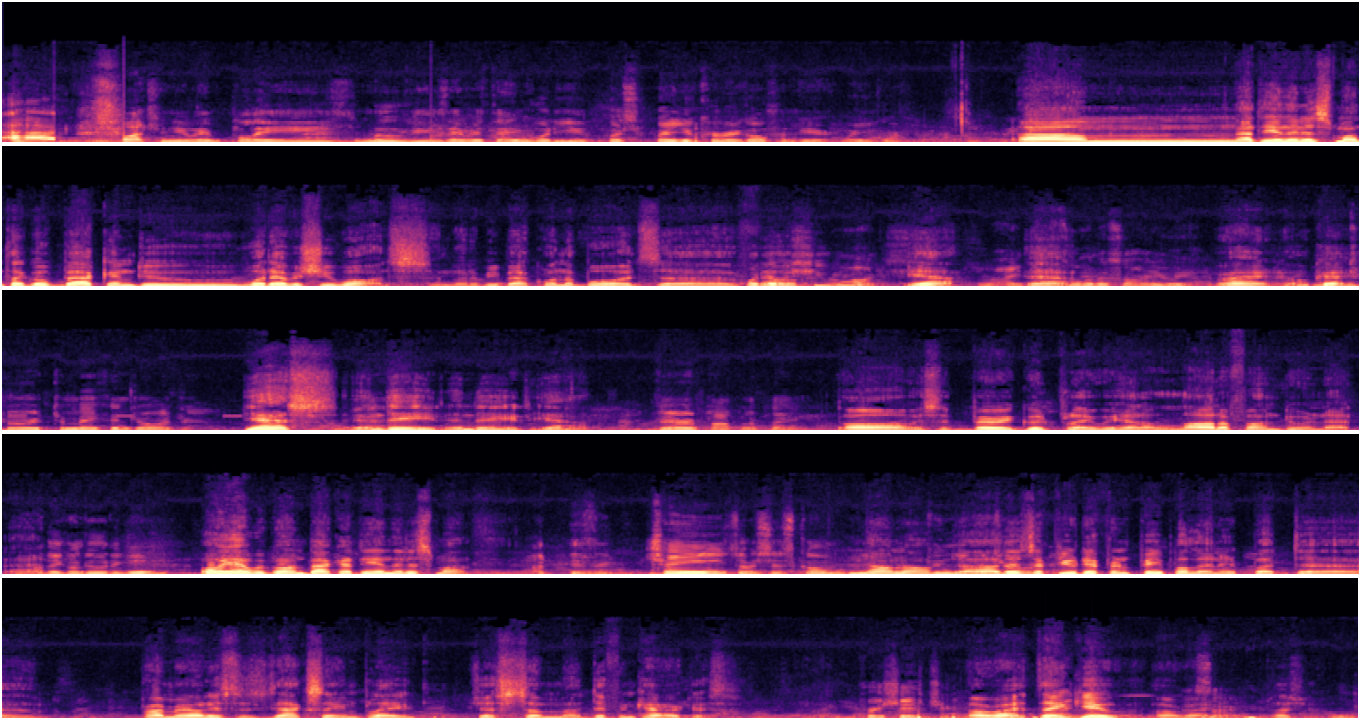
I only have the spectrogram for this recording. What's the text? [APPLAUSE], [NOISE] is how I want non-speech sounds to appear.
[LAUGHS] Watching you in plays, movies, everything. What do you? Where your career go from here? Where are you going? Um, at the end of this month, I go back and do whatever she wants. I'm going to be back on the boards. Uh, Whatever she wants. Yeah. Right. Yeah. That's the one I saw you in. Right. Okay. You toured to Macon, Georgia. Yes, indeed, indeed. Yeah. Very popular play. Oh, it's a very good play. We had a lot of fun doing that. Are they going to do it again? oh yeah, we're going back at the end of this month. Uh, is it changed or it's just going? to No, no. Uh, there's a few different people in it, but uh, primarily it's the exact same play, just some uh, different characters. Appreciate you. All right. Thank, Thank you. you. All Yes, Pleasure.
